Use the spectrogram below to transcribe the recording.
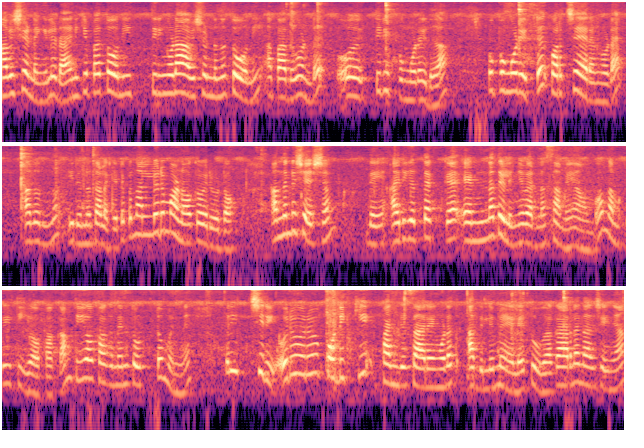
ആവശ്യമുണ്ടെങ്കിൽ ഇടുക എനിക്കിപ്പോൾ തോന്നി ഇത്തിരി കൂടെ ആവശ്യമുണ്ടെന്ന് തോന്നി. അപ്പോൾ അതുകൊണ്ട് ഇത്തിരി ഉപ്പും കൂടെ ഇടുക. ഉപ്പും കൂടി ഇട്ട് കുറച്ച് നേരം കൂടെ അതൊന്ന് ഇരുന്ന് തിളക്കിയിട്ട് ഇപ്പം നല്ലൊരു മണമൊക്കെ വരും കേട്ടോ. എന്നിട്ട് ശേഷം ദേ അരികത്തൊക്കെ എണ്ണ തെളിഞ്ഞ് വരുന്ന സമയമാകുമ്പോൾ നമുക്ക് ഈ തീ ഓഫാക്കാം തീ ഓഫാക്കുന്നതിന് തൊട്ട് മുന്നേ ഒരു ഇച്ചിരി ഒരു ഒരു പൊടിക്ക് പഞ്ചസാരയും കൂടെ അതിൽ മേലെ തൂകുക കാരണം എന്താണെന്ന് വെച്ച് കഴിഞ്ഞാൽ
